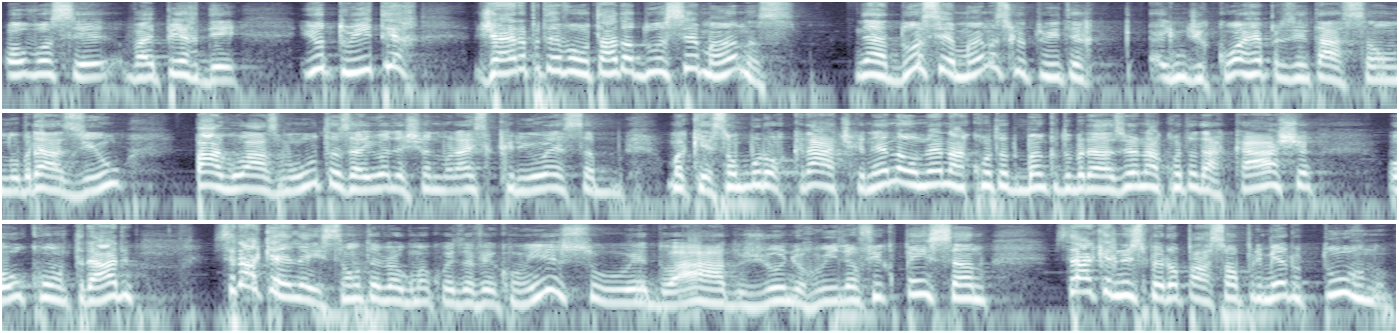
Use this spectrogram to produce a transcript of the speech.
ou você vai perder. E o Twitter já era para ter voltado há duas semanas. Né? Há duas semanas que o Twitter indicou a representação no Brasil, pagou as multas, aí o Alexandre Moraes criou essa uma questão burocrática, né? Não, não é na conta do Banco do Brasil, é na conta da Caixa ou o contrário. Será que a eleição teve alguma coisa a ver com isso? O Eduardo, o Júnior, o William, eu fico pensando. Será que ele não esperou passar o primeiro turno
